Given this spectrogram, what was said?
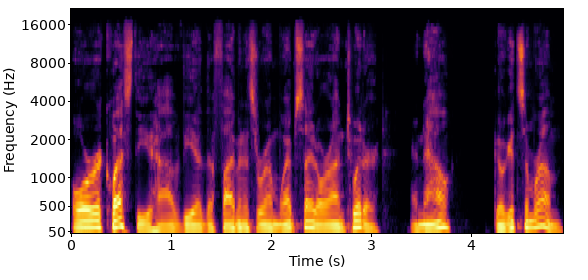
or requests that you have via the Five Minutes of Rum website or on Twitter. And now, go get some rum.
